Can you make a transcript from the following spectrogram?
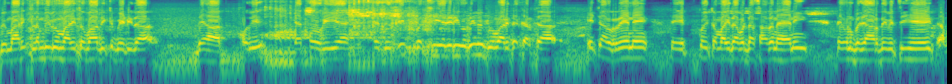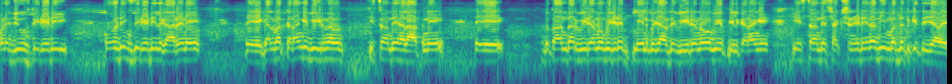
ਬਿਮਾਰੀ, ਲੰਬੀ ਬਿਮਾਰੀ ਤੋਂ ਬਾਅਦ ਇੱਕ ਬੇਟੀ ਦਾ ਦੇਹਾਤ, ਉਹਦੀ ਡੈਥ ਹੋ ਗਈ ਹੈ ਤੇ ਦੂਜੀ ਬੱਚੀ ਹੈ ਜਿਹੜੀ, ਉਹਦੀ ਵੀ ਬਿਮਾਰੀ ਦਾ ਖਰਚਾ ਇਹ ਚੱਲ ਰਹੇ ਨੇ ਤੇ ਕੋਈ ਕਮਾਈ ਦਾ ਵੱਡਾ ਸਾਧਨ ਹੈ ਨਹੀਂ ਤੇ ਹੁਣ ਬਾਜ਼ਾਰ ਦੇ ਵਿੱਚ ਹੀ ਇਹ ਆਪਣੇ ਜੂਸ ਦੀ ਰੇੜੀ ਕੋਲਡ ਡਰਿੰਕਸ ਦੀ ਰੇੜੀ ਲਗਾ ਰਹੇ ਨੇ। ਤੇ ਗੱਲਬਾਤ ਕਰਾਂਗੇ ਵੀਰ ਨਾਲ ਕਿਸ ਤਰ੍ਹਾਂ ਦੇ ਹਾਲਾਤ ਨੇ ਤੇ ਦੁਕਾਨਦਾਰ ਵੀਰਾਂ ਨੂੰ ਵੀ ਜਿਹੜੇ ਮੇਨ ਬਾਜ਼ਾਰ ਦੇ ਵੀਰ ਉਹਨਾਂ ਨੂੰ ਵੀ ਅਪੀਲ ਕਰਾਂਗੇ ਕਿ ਇਸ ਤਰ੍ਹਾਂ ਦੇ ਸ਼ਖਸ ਜਿਹੜੇ ਇਹਨਾਂ ਦੀ ਮਦਦ ਕੀਤੀ ਜਾਵੇ।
